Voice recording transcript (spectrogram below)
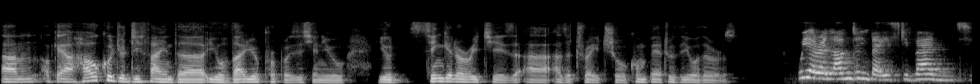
Um, okay, how could you define the your value proposition, your your singularities uh, as a trade show compared to the others? We are a London-based event,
